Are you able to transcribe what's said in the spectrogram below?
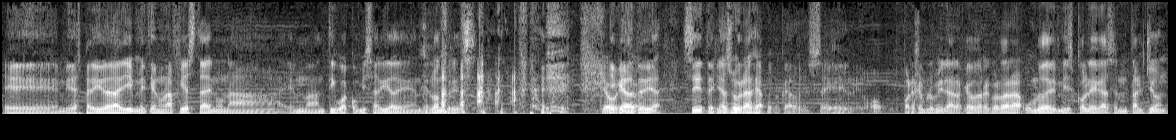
Eh, en mi despedida de allí me hicieron una fiesta en una, en una antigua comisaría de, de Londres. Qué y claro, tenía, sí, tenía su gracia, pero claro, es, eh, oh, por ejemplo, mira, acabo de recordar a uno de mis colegas, en un tal John,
